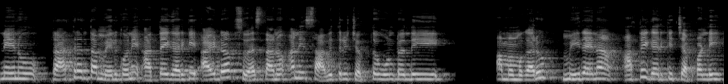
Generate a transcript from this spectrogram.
నేను రాత్రంతా మేలుకొని అత్తయ్య గారికి ఐ డ్రాప్స్ వేస్తాను అని సావిత్రి చెప్తూ ఉంటుంది. అమ్మమ్మ గారు మీరైనా అత్తయ్య గారికి చెప్పండి.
